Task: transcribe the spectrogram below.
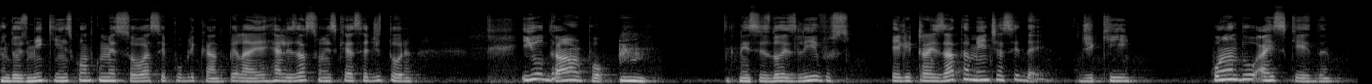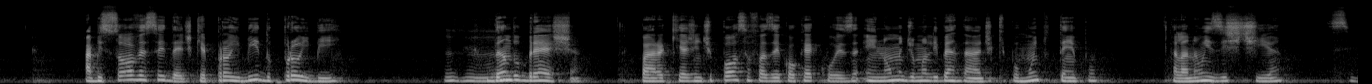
em 2015, quando começou a ser publicado pela E Realizações, que é essa editora. E o Dalrymple, nesses dois livros, ele traz exatamente essa ideia de que quando a esquerda absorve essa ideia de que é proibido proibir, dando brecha para que a gente possa fazer qualquer coisa em nome de uma liberdade que por muito tempo ela não existia, Sim.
